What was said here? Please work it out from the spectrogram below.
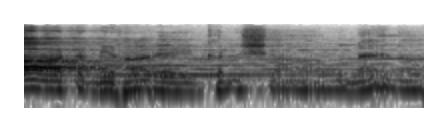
बाट निहारे घनश्याम नैना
